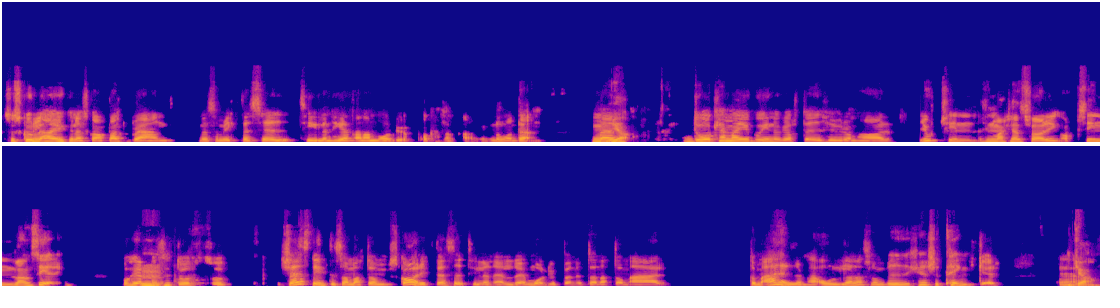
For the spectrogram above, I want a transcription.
så skulle han ju kunna skapa ett brand men som riktar sig till en helt annan målgrupp och att nå den. Men Ja. då kan man ju gå in och grotta i hur de har gjort sin, sin marknadsföring och sin lansering. Och helt Mm. plötsligt då så känns det inte som att de ska rikta sig till den äldre målgruppen utan att de är, de är i de här åldrarna som vi kanske tänker. Eh, Ja.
